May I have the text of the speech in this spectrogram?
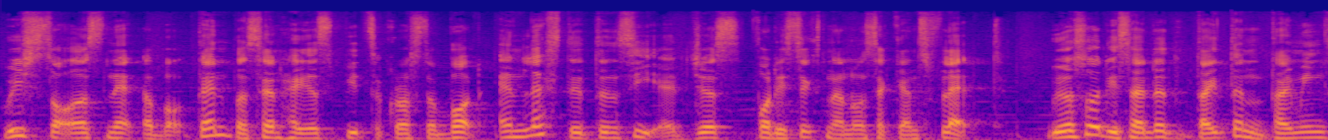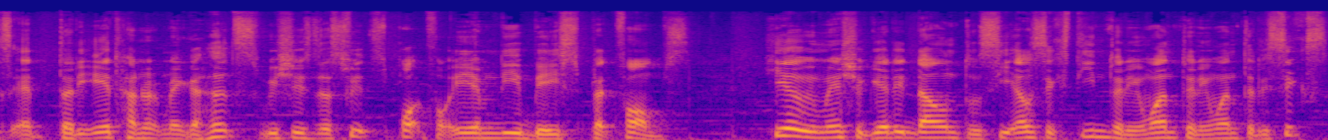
which saw us net about 10% higher speeds across the board and less latency at just 46 nanoseconds flat. We also decided to tighten the timings at 3800MHz, which is the sweet spot for AMD-based platforms. Here we managed to get it down to CL16, 21, 21, 36,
